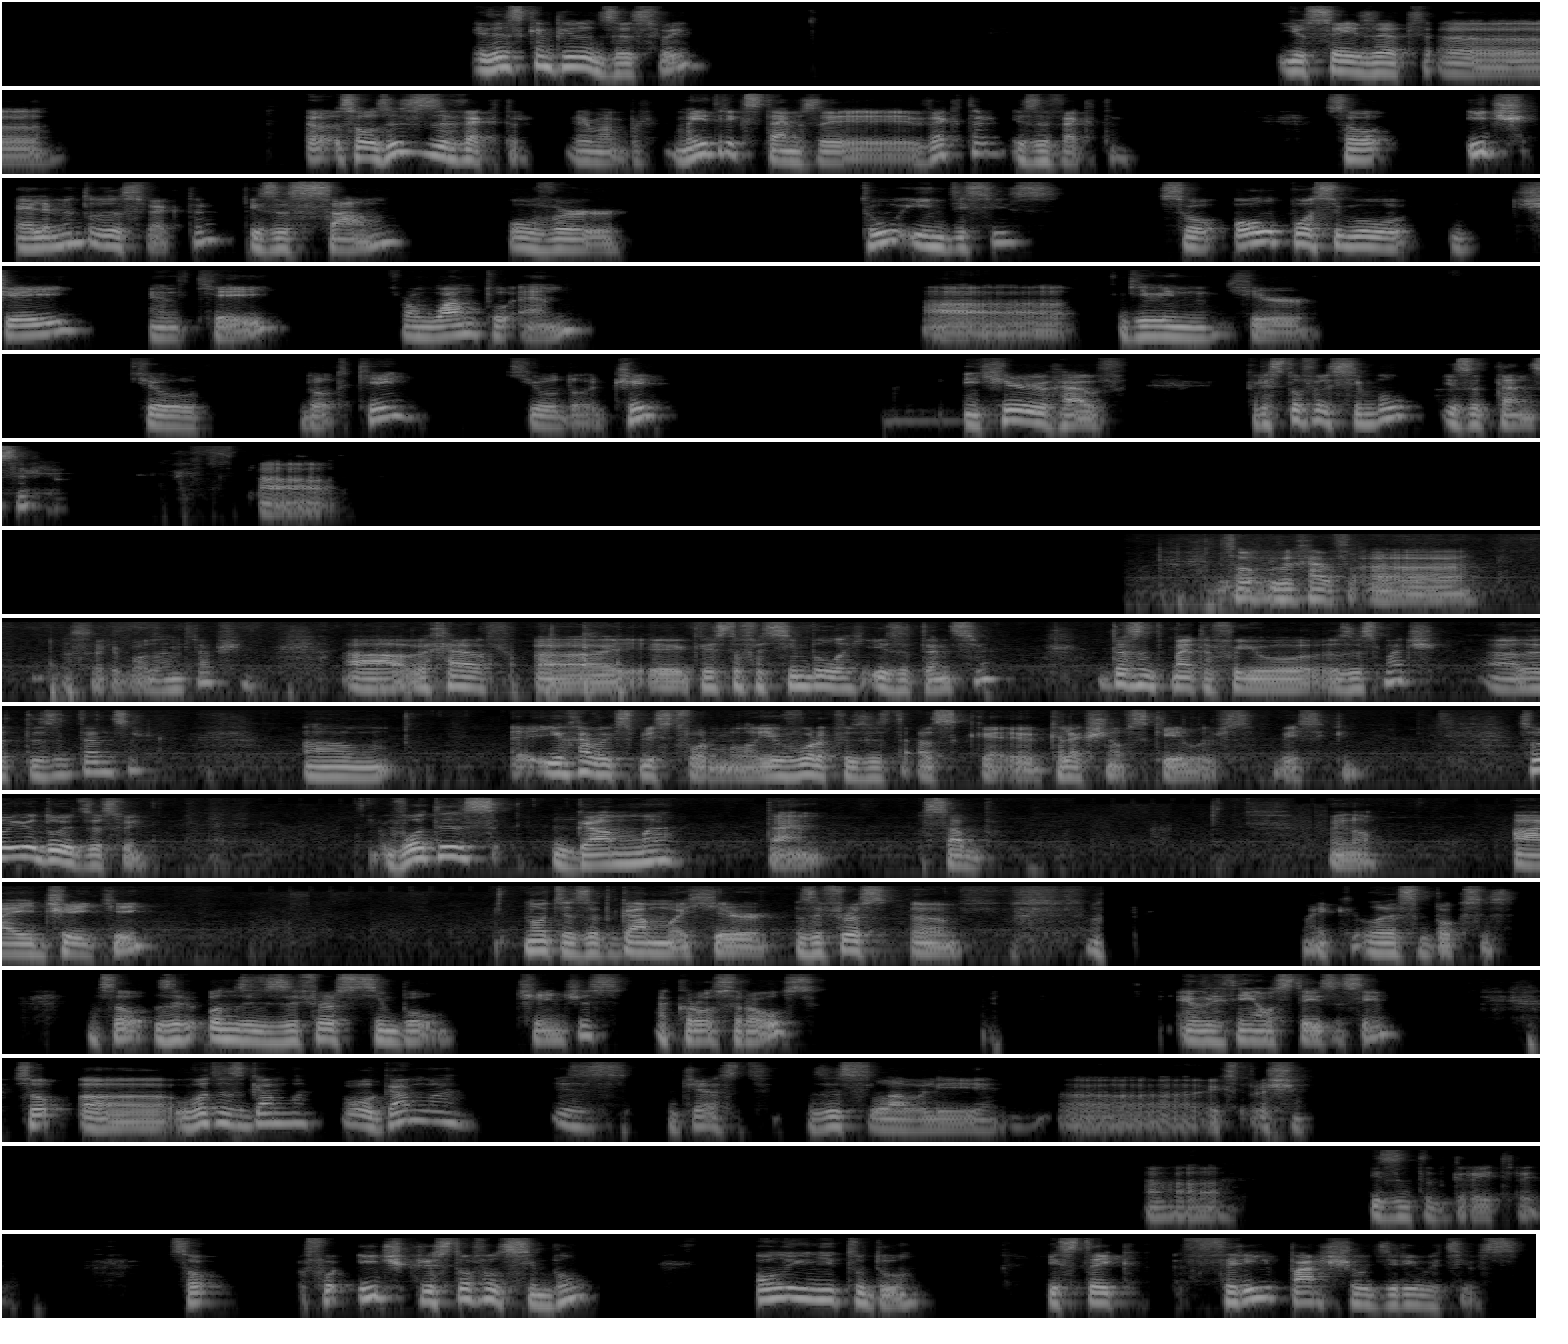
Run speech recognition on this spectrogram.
It is computed this way. You say that, uh, uh, so this is a vector, remember, matrix times a vector is a vector. So each element of this vector is a sum over two indices. So all possible j and k from 1 to n, uh, giving here q dot k, q dot j. And here you have Christoffel symbol is a tensor. Uh, So we have, uh, sorry about the interruption. Uh, we have uh, Christoffel symbol is a tensor. Doesn't matter for you this much uh, that is a tensor. Um, you have explicit formula. You work with it as a collection of scalars, basically. So you do it this way. What is gamma time sub, you know, ijk? Notice that gamma here, the first, uh, make less boxes. So the, the first symbol changes across rows. Everything else stays the same. So uh, what is gamma? Well, gamma is just this lovely uh, expression. Uh, isn't it great, right? So for each Christoffel symbol, all you need to do is take three partial derivatives.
